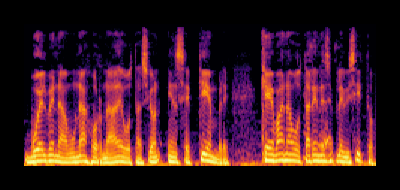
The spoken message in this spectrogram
vuelven a una jornada de votación en septiembre. ¿Qué van a votar en ese plebiscito?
